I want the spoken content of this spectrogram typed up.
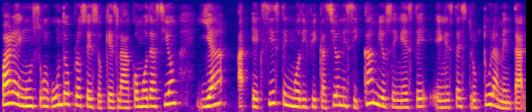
Para en un segundo proceso, que es la acomodación, ya existen modificaciones y cambios en, este, en esta estructura mental.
